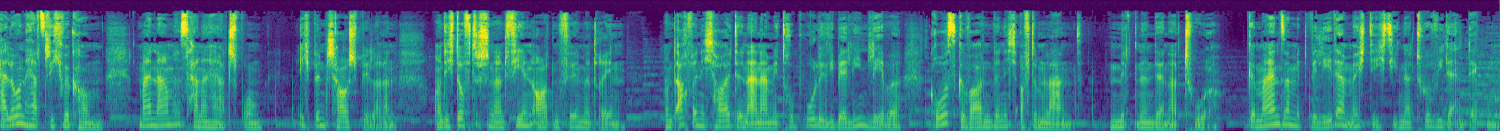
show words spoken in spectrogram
Hallo und herzlich willkommen. Mein Name ist Hanna Herzsprung. Ich bin Schauspielerin und ich durfte schon an vielen Orten Filme drehen. Und auch wenn ich heute in einer Metropole wie Berlin lebe, groß geworden bin ich auf dem Land, mitten in der Natur. Gemeinsam mit Veleda möchte ich die Natur wiederentdecken.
